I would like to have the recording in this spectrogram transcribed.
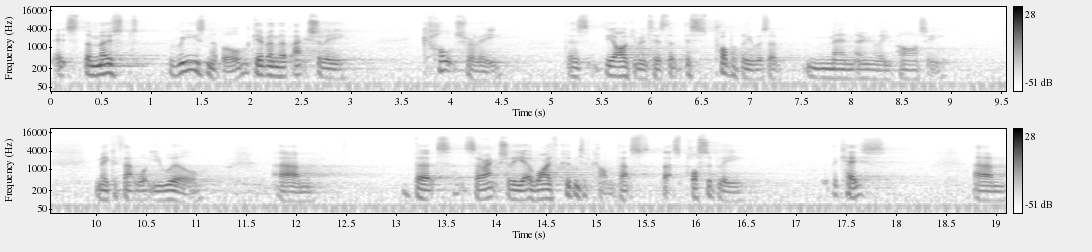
it's the most reasonable, given that actually, culturally, there's, the argument is that this probably was a men only party. Make of that what you will. Um, but so actually, a wife couldn't have come. That's, that's possibly the case. Um,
